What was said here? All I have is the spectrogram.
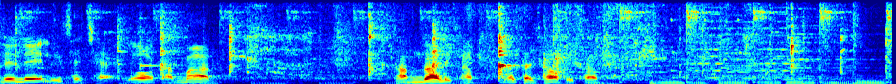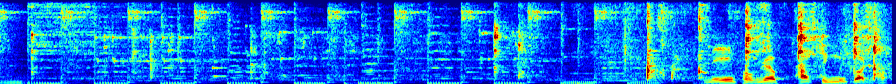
เละๆหรือแฉะๆก็สามารถทำได้เลยครับ แล้วแต่ชอบเลยครับนี้ผมจะพักทิ้งไว้ก่อนครับ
